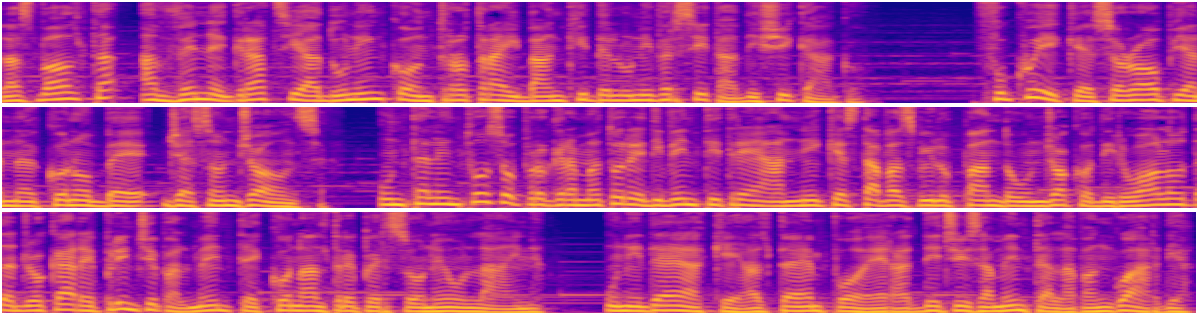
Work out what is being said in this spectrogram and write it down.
La svolta avvenne grazie ad un incontro tra i banchi dell'Università di Chicago. Fu qui che Soropian conobbe Jason Jones, un talentuoso programmatore di 23 anni che stava sviluppando un gioco di ruolo da giocare principalmente con altre persone online un'idea che al tempo era decisamente all'avanguardia.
